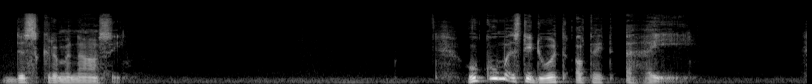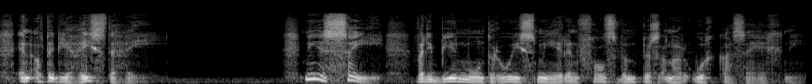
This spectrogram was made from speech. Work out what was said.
diskriminasie. Hoekom is die dood altyd 'n hy? En altyd die huiste hy? Nie is sy wat die beenmond rooi smeer en vals wimpers aan haar oogkasse heg nie.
